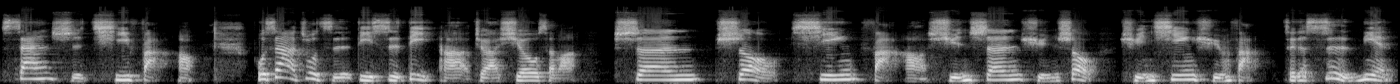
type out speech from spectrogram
三十七法啊！菩萨住持第四地啊，就要修什么？身受心法啊，寻身、寻受、寻心、寻法，这个四念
